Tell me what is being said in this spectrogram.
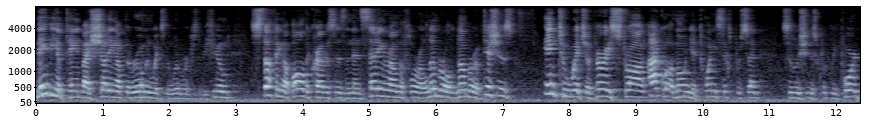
may be obtained by shutting up the room in which the woodwork is to be fumed, stuffing up all the crevices, and then setting around the floor a liberal number of dishes into which a very strong aqua ammonia 26% solution is quickly poured.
